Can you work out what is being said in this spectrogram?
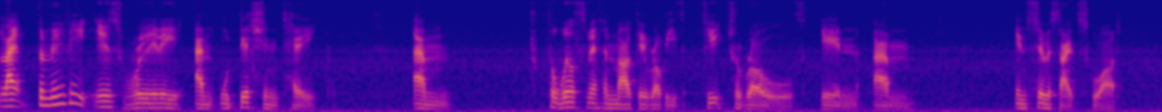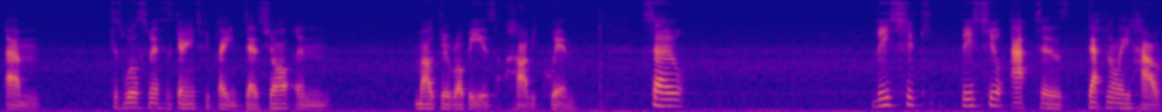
like, the movie is really an audition tape, um, for Will Smith and Margot Robbie's future roles in um, in Suicide Squad. Um, because Will Smith is going to be playing Deadshot and Margot Robbie is Harley Quinn. So these two these two actors definitely have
